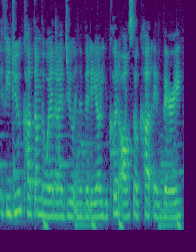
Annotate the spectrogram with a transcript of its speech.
If you do cut them the way that I do in the video, you could also cut a very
